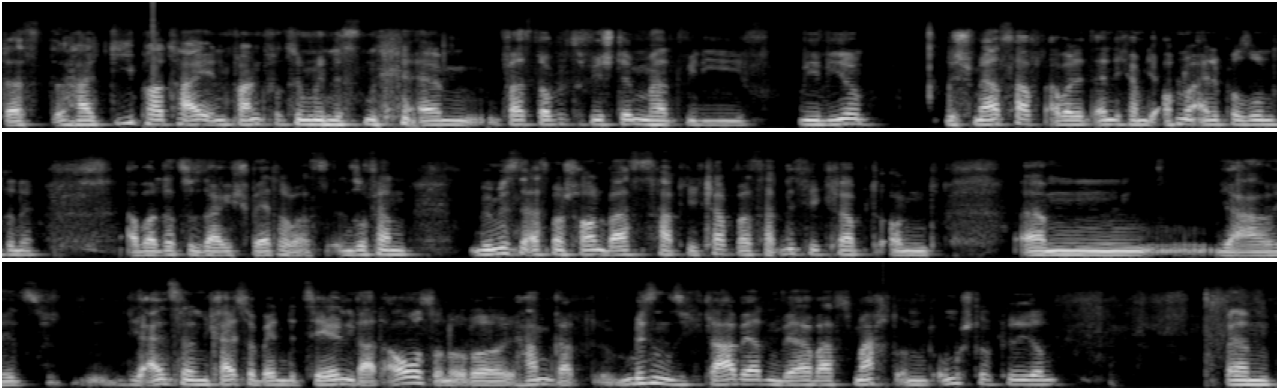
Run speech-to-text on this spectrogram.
dass halt die Partei in Frankfurt zumindest ähm, fast doppelt so viele Stimmen hat wie die, wie wir, ist schmerzhaft, aber letztendlich haben die auch nur eine Person drin. Aber dazu sage ich später was. Insofern, wir müssen erstmal schauen, was hat geklappt, was hat nicht geklappt. Und ähm, ja, jetzt die einzelnen Kreisverbände zählen gerade aus und oder haben gerade, müssen sich klar werden, wer was macht und umstrukturieren. Ähm,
